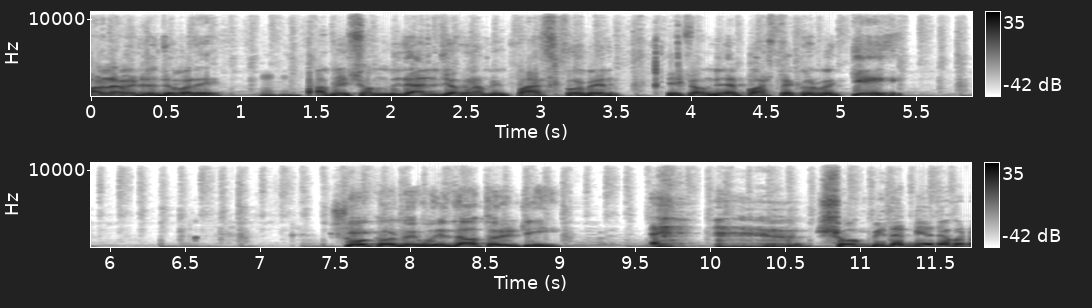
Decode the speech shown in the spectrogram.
পার্লামেন্ট হতে পারে। আপনি সংবিধান যখন আপনি পাস করবেন সেই সংবিধান পাসটা করবে কে? কে করবে? হুইজ দ্য অথরিটি সংবিধান নিয়ে যখন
